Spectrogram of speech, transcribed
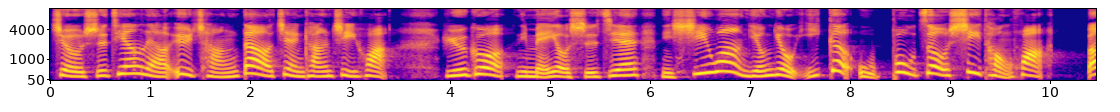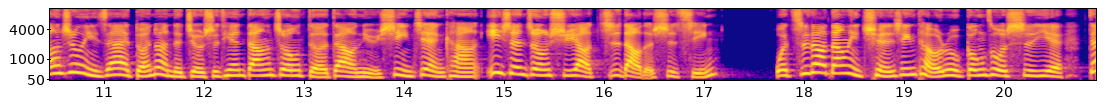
九十天疗愈肠道健康计划”。如果你没有时间，你希望拥有一个五步骤系统化，帮助你在短短的九十天当中得到女性健康一生中需要知道的事情。我知道，当你全心投入工作事业，但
